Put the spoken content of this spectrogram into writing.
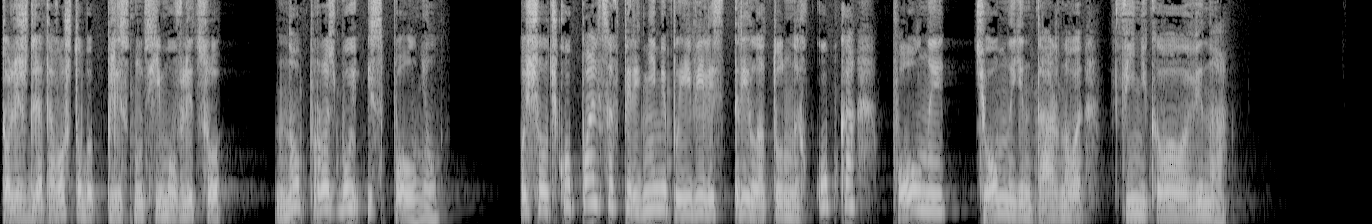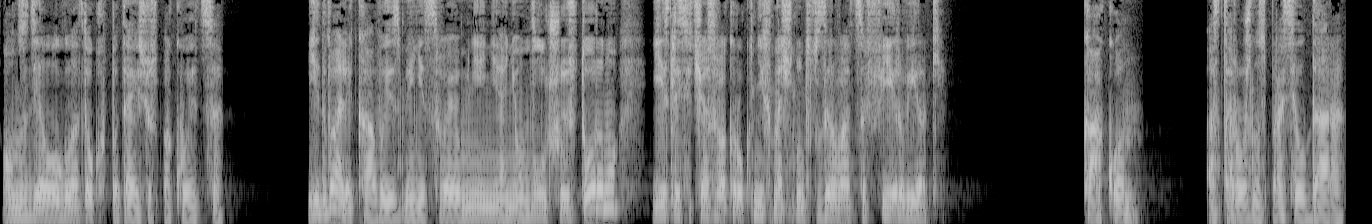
то лишь для того, чтобы плеснуть ему в лицо, но просьбу исполнил. По щелчку пальцев перед ними появились три латунных кубка, полные темно-янтарного финикового вина. Он сделал глоток, пытаясь успокоиться. Едва ли Кавы изменит свое мнение о нем в лучшую сторону, если сейчас вокруг них начнут взрываться фейерверки. «Как он?» – осторожно спросил Дара.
